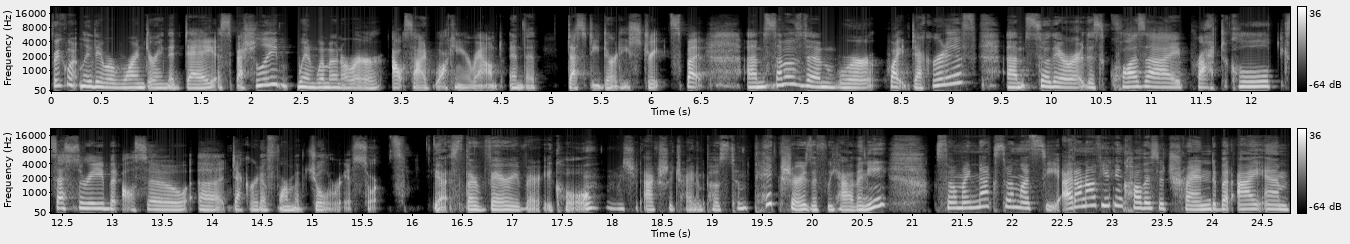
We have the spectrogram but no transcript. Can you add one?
frequently they were worn during the day, especially when women were outside walking around in the dusty, dirty streets. But um, some of them were quite decorative. Um, so they were this quasi practical accessory, but also a decorative form of jewelry of sorts. Yes, they're very, very cool. We should actually try and post some pictures if we have any. So, my next one, let's see. I don't know if you can call this a trend, but I am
